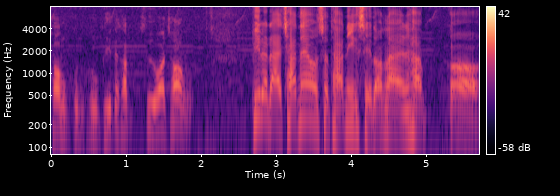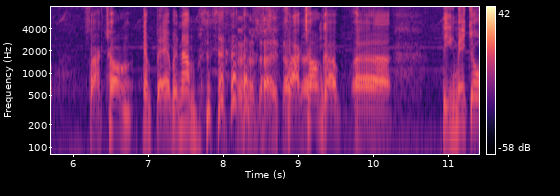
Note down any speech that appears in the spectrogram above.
ช่องคุณครูพีทนะครับ ชื่อว่าช่องพิรดาชาแนลสถานีเกษตรออนไลน์นะครับ ก็ฝากช่องแอมแปะไปนั่มได้ครับฝากช่องครับเอ่อติ่งแม่โจ้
